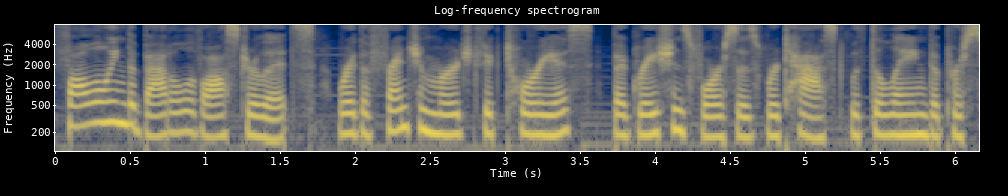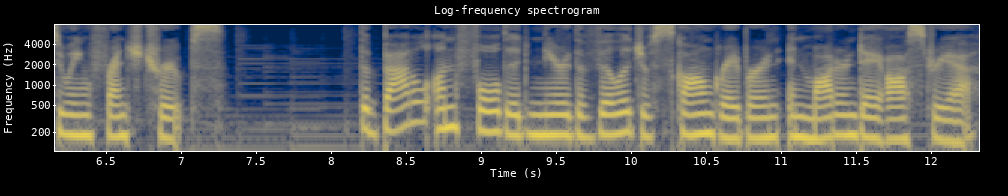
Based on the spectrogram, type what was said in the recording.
Following the Battle of Austerlitz, where the French emerged victorious, Bagration's forces were tasked with delaying the pursuing French troops. The battle unfolded near the village of Schongrabern in modern day Austria.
